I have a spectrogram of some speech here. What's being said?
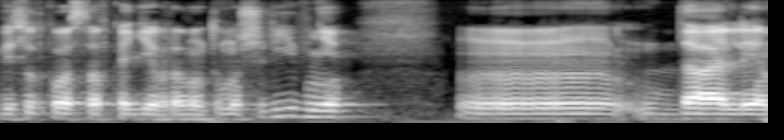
відсоткова ставка євро на тому ж рівні. Далі.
